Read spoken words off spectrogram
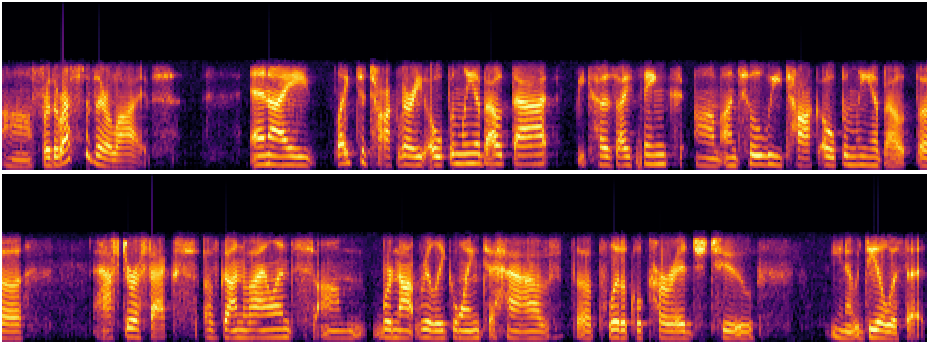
uh, for the rest of their lives. And I like to talk very openly about that because I think um, until we talk openly about the after effects of gun violence, um, we're not really going to have the political courage to, you know, deal with it.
